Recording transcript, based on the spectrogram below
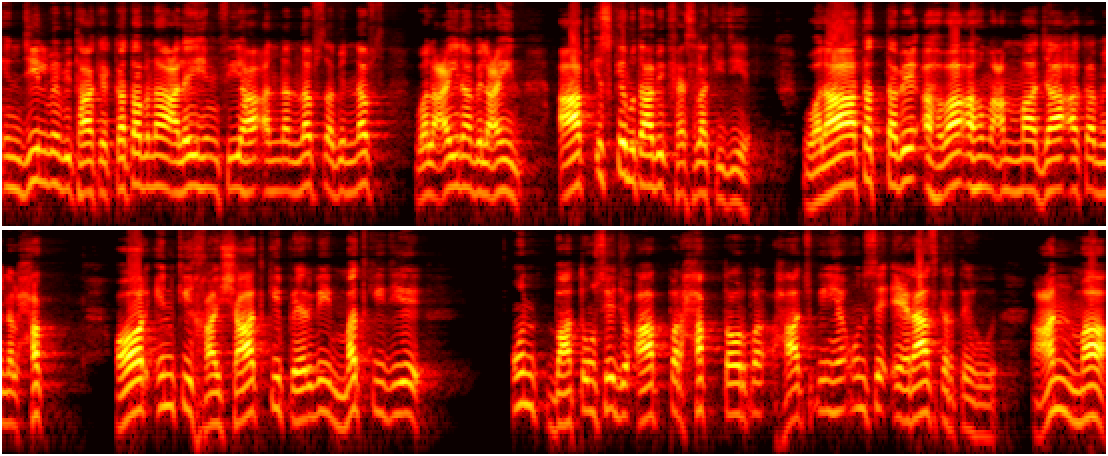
انجیل میں بھی تھا کہ قطب نہ علیہم فیحہ ان نفس اب نفس ولعینہ بلعین آپ اس کے مطابق فیصلہ کیجیے ولا طب احوا اہم عمہ جا من الحق۔ اور ان کی خواہشات کی پیروی مت کیجیے ان باتوں سے جو آپ پر حق طور پر آ چکی ہیں، ان سے اعراض کرتے ہوئے۔ عن ماں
